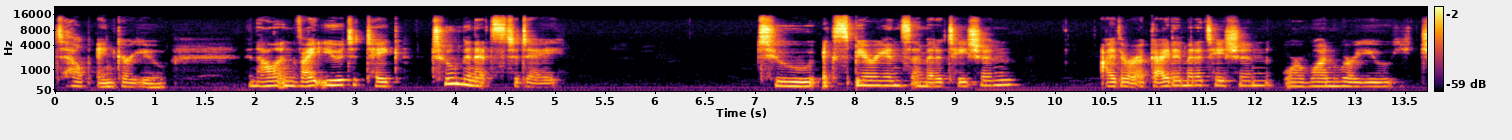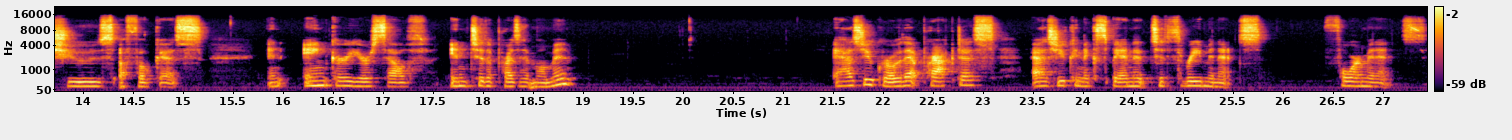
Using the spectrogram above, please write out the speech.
to help anchor you. And I'll invite you to take two minutes today to experience a meditation, either a guided meditation or one where you choose a focus and anchor yourself into the present moment as you grow that practice, as you can expand it to three minutes, four minutes,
